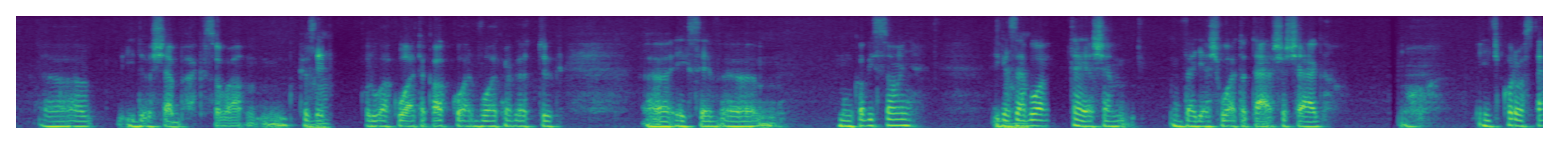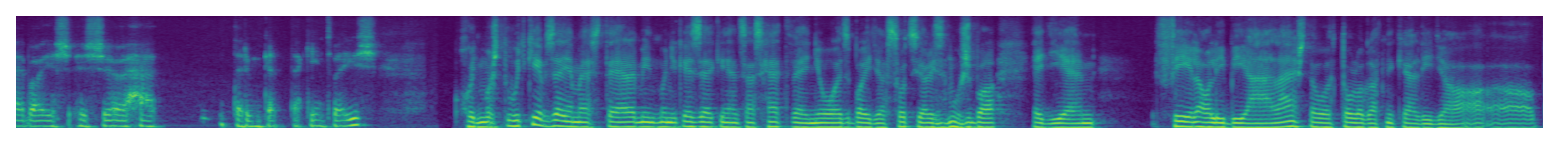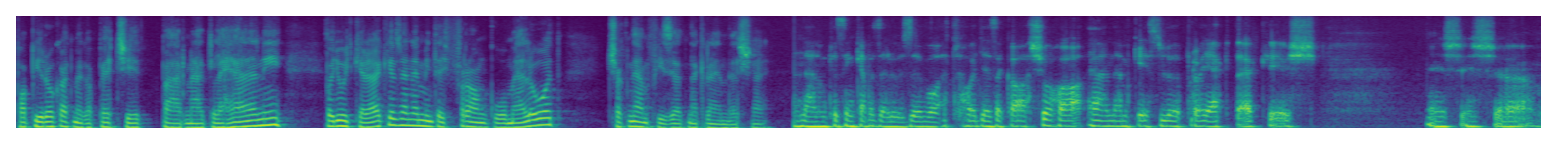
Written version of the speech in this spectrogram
idősebbek, szóval középkorúak voltak, akkor volt mögöttük uh, év munkaviszony. Igazából teljesen vegyes volt a társaság, így korosztályba és, és hátterünket tekintve is hogy most úgy képzeljem ezt el, mint mondjuk 1978-ban, így a szocializmusban egy ilyen fél alibi állást, ahol tologatni kell így a, a papírokat, meg a pecsét párnát lehelni, vagy úgy kell elképzelni, mint egy frankó melót, csak nem fizetnek rendesen. Nálunk ez inkább az előző volt, hogy ezek a soha el nem készülő projektek, és, és, és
